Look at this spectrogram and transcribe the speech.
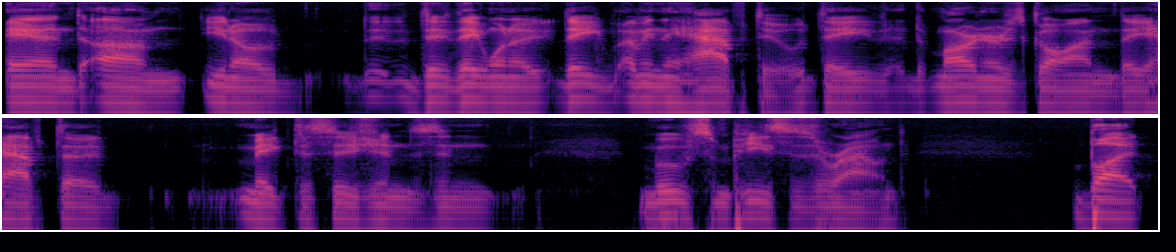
and um, you know they, they want to. They I mean they have to. They the Marner's gone. They have to make decisions and move some pieces around. But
